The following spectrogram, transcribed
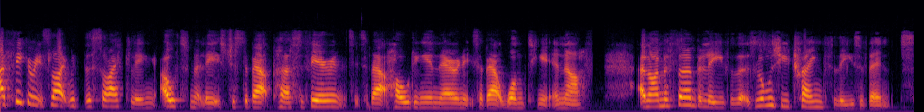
I figure it's like with the cycling. Ultimately, it's just about perseverance. It's about holding in there, and it's about wanting it enough. And I'm a firm believer that as long as you train for these events,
